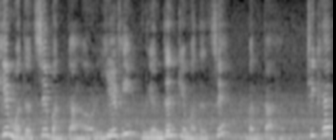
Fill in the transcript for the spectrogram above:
के मदद से बनता है और ये भी व्यंजन के मदद से बनता है, ठीक है?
